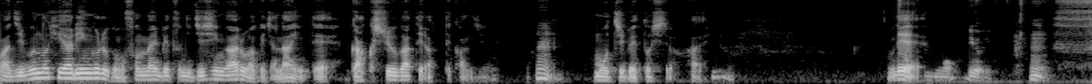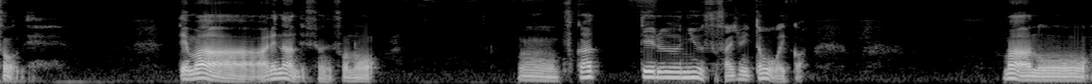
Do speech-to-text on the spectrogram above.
まあ自分のヒアリング力もそんなに別に自信があるわけじゃないんで、学習がてらって感じよね。うん。モチベとしては。はい。うんで、良い。うん。そうね。で、まあ、あれなんですよね、その、うん、使ってるニュース最初に言った方がいいか。まあ、あの、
